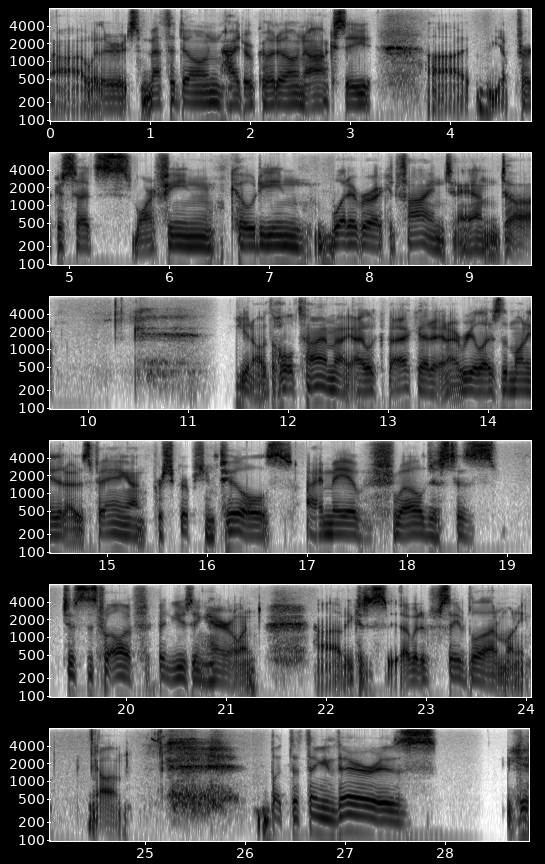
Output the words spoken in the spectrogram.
uh, whether it's methadone, hydrocodone, oxy, uh, you know, Percocets, morphine, codeine, whatever I could find, and. Uh, you know, the whole time I, I, look back at it and I realize the money that I was paying on prescription pills, I may have, well, just as just as well have been using heroin uh, because I would have saved a lot of money. Um, but the thing there is, you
